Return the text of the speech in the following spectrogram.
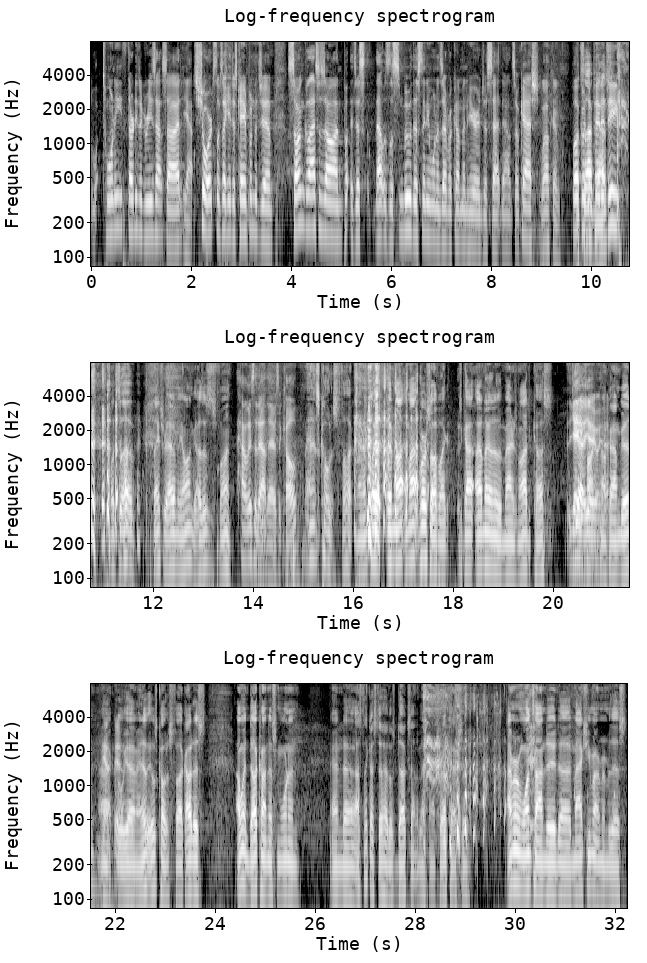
what, 20, 30 degrees outside. Yeah. Shorts. Looks like he just came from the gym. Sunglasses on. it Just that was the smoothest anyone has ever come in here and just sat down. So Kash, Welcome. welcome What's up, to Pin It? Deep. What's up? Thanks for having me on, guys. This is fun. How is it out there? Is it cold? Man, it's cold as fuck, man. I'm like, am I, am I, first off, like, this guy, I don't know the matters. Am I allowed to cuss? Yeah, Yeah, you're yeah, fine. yeah. Okay, I'm good. All Yeah. right, cool. Yeah, man, it, it was cold as fuck. I just, I went duck hunting this morning, and uh, I think I still have those ducks out in the back of my truck. Actually, I remember one time, dude. Uh, Max, you might remember this.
